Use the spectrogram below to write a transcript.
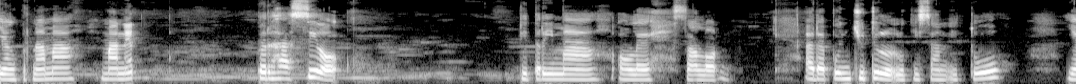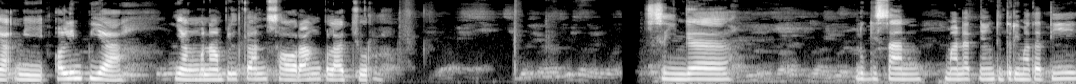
yang bernama Manet berhasil diterima oleh salon. Adapun judul lukisan itu yakni Olimpia yang menampilkan seorang pelacur. Sehingga lukisan Manet yang diterima tadi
